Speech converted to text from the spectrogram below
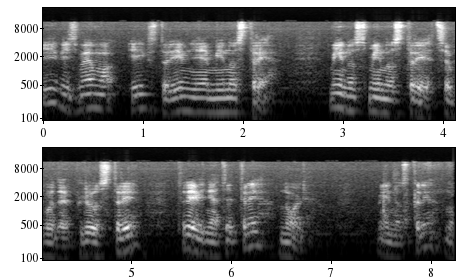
І візьмемо х дорівнює мінус 3. Мінус мінус 3 це буде плюс 3. 3 відняти 3 0. Мінус 3 0.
